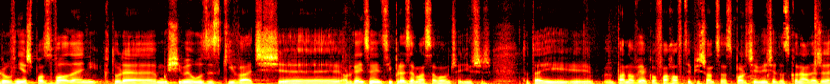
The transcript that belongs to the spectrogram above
również pozwoleń, które musimy uzyskiwać organizując imprezę masową, czyli tutaj panowie jako fachowcy piszący o sporcie wiecie doskonale, że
